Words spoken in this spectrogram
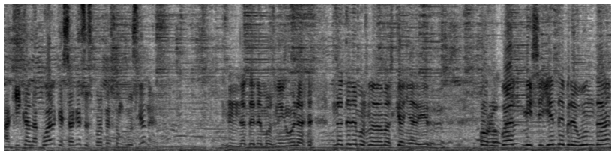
Aquí cada cual que saque sus propias conclusiones. No tenemos ninguna, no tenemos nada más que añadir. Por lo cual, mi siguiente pregunta,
